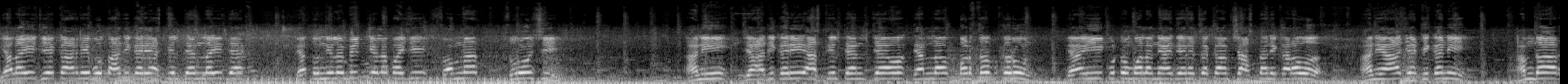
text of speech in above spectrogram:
यालाही जे कारणीभूत अधिकारी असतील त्यांनाही त्या त्यातून निलंबित केलं पाहिजे सोमनाथ सुरवंशी आणि जे अधिकारी असतील त्यांच्या त्यांना बडतब करून त्याही कुटुंबाला न्याय देण्याचं काम शासनाने करावं. आणि आज या ठिकाणी आमदार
